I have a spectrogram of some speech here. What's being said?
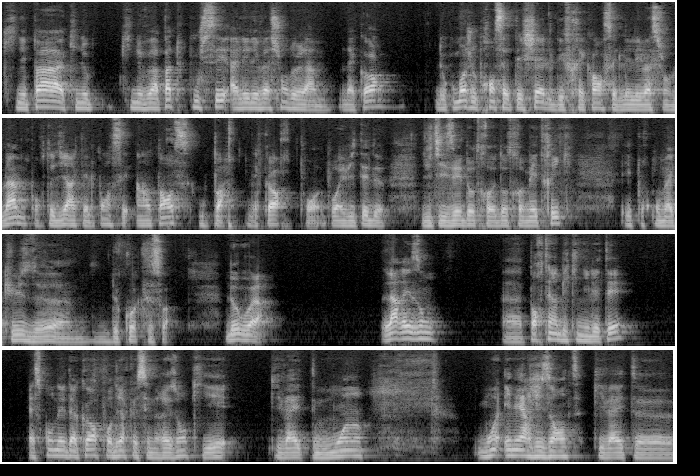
qui n'est pas, qui ne, qui ne va pas te pousser à l'élévation de l'âme, d'accord? Donc moi je prends cette échelle des fréquences et de l'élévation de l'âme pour te dire à quel point c'est intense ou pas, d'accord? Pour, pour éviter de d'utiliser d'autres d'autres métriques et pour qu'on m'accuse de de quoi que ce soit. Donc voilà. La raison euh, porter un bikini l'été, est-ce qu'on est d'accord pour dire que c'est une raison qui est qui va être moins moins énergisante, qui va être euh,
